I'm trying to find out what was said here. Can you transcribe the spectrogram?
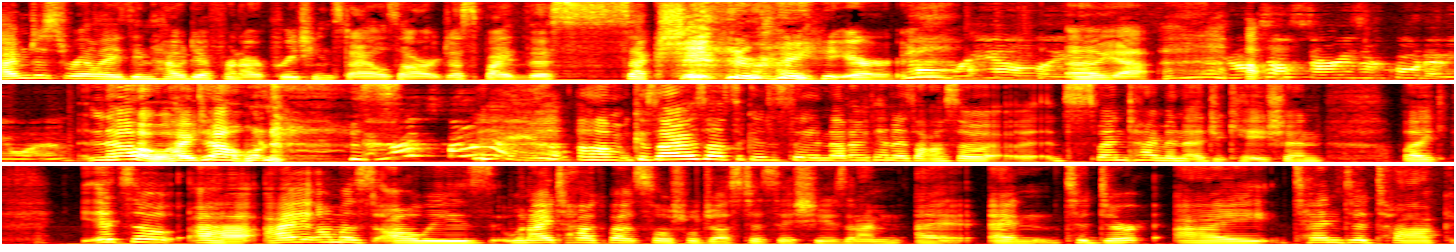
I'm just realizing how different our preaching styles are just by this section right here. Oh, really? Oh, yeah. You don't tell stories or quote anyone. No, I don't. and that's fine. um, because I was also going to say another thing is also uh, spend time in education. Like, it's a uh, I almost always when I talk about social justice issues and I'm I, and to dirt I tend to talk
